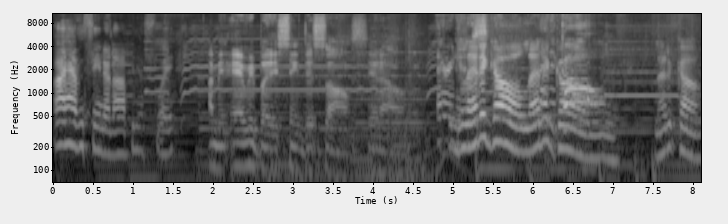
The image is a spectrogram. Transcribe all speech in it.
I haven't seen it, obviously. I mean, everybody sing this song, you know. There it is. Let it go. Let, Let it it go. go. Let it go.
